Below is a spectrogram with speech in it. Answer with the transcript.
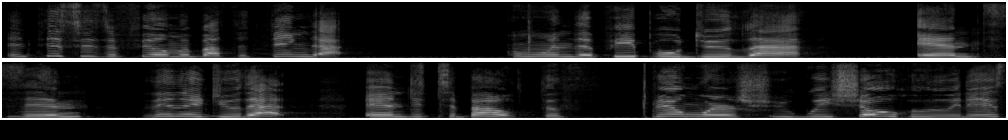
and this is a film about the thing that when the people do that, and then then they do that, and it's about the film where sh- we show who it is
